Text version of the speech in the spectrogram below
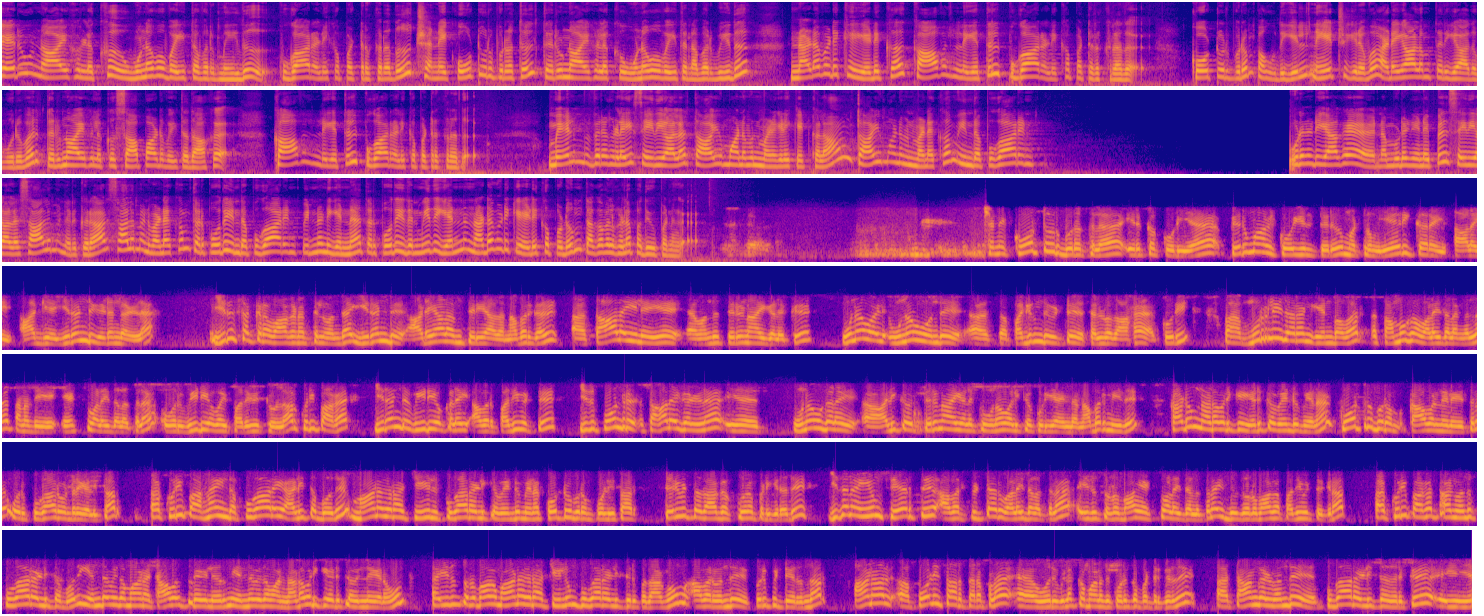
தெரு நாய்களுக்கு உணவு வைத்தவர் மீது புகார் அளிக்கப்பட்டிருக்கிறது. சென்னை கோட்டூர்புரத்தில் தெரு நாய்களுக்கு உணவு வைத்த நபர் மீது நடவடிக்கை எடுக்க காவல் நிலையத்தில் புகார் அளிக்கப்பட்டிருக்கிறது. கோட்டூர்புரம் பகுதியில் நேற்று இரவு அடையாளம் தெரியாத ஒருவர் தெருநாய்களுக்கு சாப்பாடு வைத்ததாக காவல் நிலையத்தில் புகார் அளிக்கப்பட்டிருக்கிறது. மேலும் விவரங்களை செய்தியாளர் தாயுமானவன் மனைகளை கேட்கலாம். தாயுமானவன் வணக்கம். இந்த புகாரின் உடனடியாக நம்முடன் இணைப்பில் செய்தியாளர் சாலமன் இருக்கிறார். சாலமன் வணக்கம். தற்போது இந்த புகாரின் பின்னணி என்ன? தற்போது இதன் மீது என்ன நடவடிக்கை எடுக்கப்படும்? தகவல்களை பதிவு பண்ணுங்க. சென்னை கோட்டூர்புரத்துல இருக்கக்கூடிய பெருமாள் கோயில் தெரு மற்றும் ஏரிக்கரை சாலை ஆகிய இரண்டு இடங்கள்ல இருசக்கர வாகனத்தில் வந்த இரண்டு அடையாளம் தெரியாத நபர்கள் சாலையிலேயே வந்து திருநாய்களுக்கு உணவு உணவு வந்து பகிர்ந்து விட்டு செல்வதாக கூறி அஹ், முரளிதரன் என்பவர் சமூக வலைதளங்கள்ல தனது எக்ஸ் வலைதளத்துல ஒரு வீடியோவை பதிவிட்டுள்ளார். குறிப்பாக இரண்டு வீடியோக்களை அவர் பதிவிட்டு இது போன்று சாலைகள்ல அஹ், உணவுகளை அளிக்க திருநாய்களுக்கு உணவு அளிக்கக்கூடிய இந்த நபர் மீது கடும் நடவடிக்கை எடுக்க வேண்டும் என கோற்றுபுரம் காவல் நிலையத்தில் ஒரு புகார் ஒன்றை அளித்தார். குறிப்பாக இந்த புகாரை அளித்த போது மாநகராட்சியில் புகார் அளிக்க வேண்டும் என கோற்றுபுரம் போலீசார் தெரிவித்ததாக கூறப்படுகிறது. இதனையும் சேர்த்து அவர் ட்விட்டர் வலைதளத்துல இது தொடர்பாக எக்ஸ் வலைதளத்துல இது தொடர்பாக பதிவிட்டிருக்கிறார். குறிப்பாக தான் வந்து புகார் அளித்த போது எந்த விதமான காவல்துறையிலிருந்து எந்த விதமான நடவடிக்கை எடுக்கவில்லை எனவும் இது தொடர்பாக மாநகராட்சியிலும் புகார் அளித்திருப்பதாகவும் அவர் வந்து குறிப்பிட்டிருந்தார். ஆனால் போலீசார் தரப்புல ஒரு விளக்கமானது கொடுக்கப்பட்டிருக்கிறது. தாங்கள் வந்து புகார் அளித்ததற்கு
